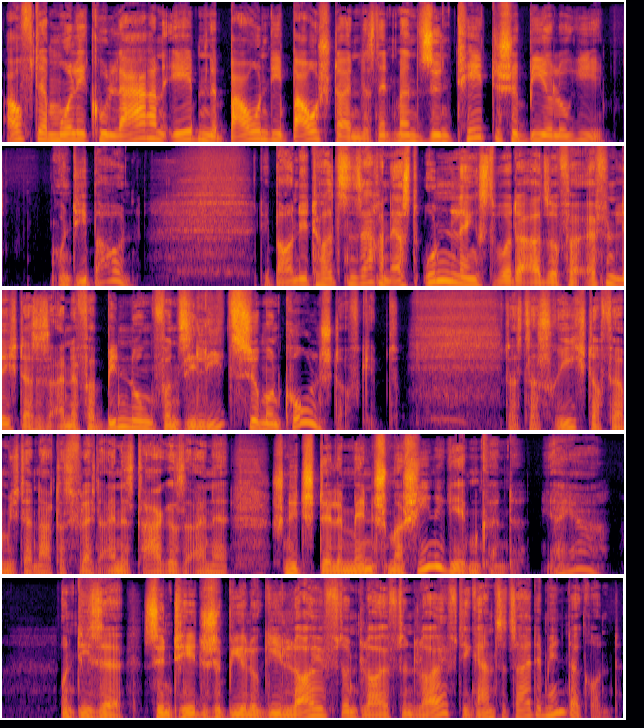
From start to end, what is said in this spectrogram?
Auf der molekularen Ebene bauen die Bausteine, das nennt man synthetische Biologie. Und die bauen. Die bauen die tollsten Sachen. Erst unlängst wurde also veröffentlicht, dass es eine Verbindung von Silizium und Kohlenstoff gibt. Das, das riecht doch förmlich danach, dass vielleicht eines Tages eine Schnittstelle Mensch-Maschine geben könnte. Ja, ja. Und diese synthetische Biologie läuft und läuft und läuft die ganze Zeit im Hintergrund.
